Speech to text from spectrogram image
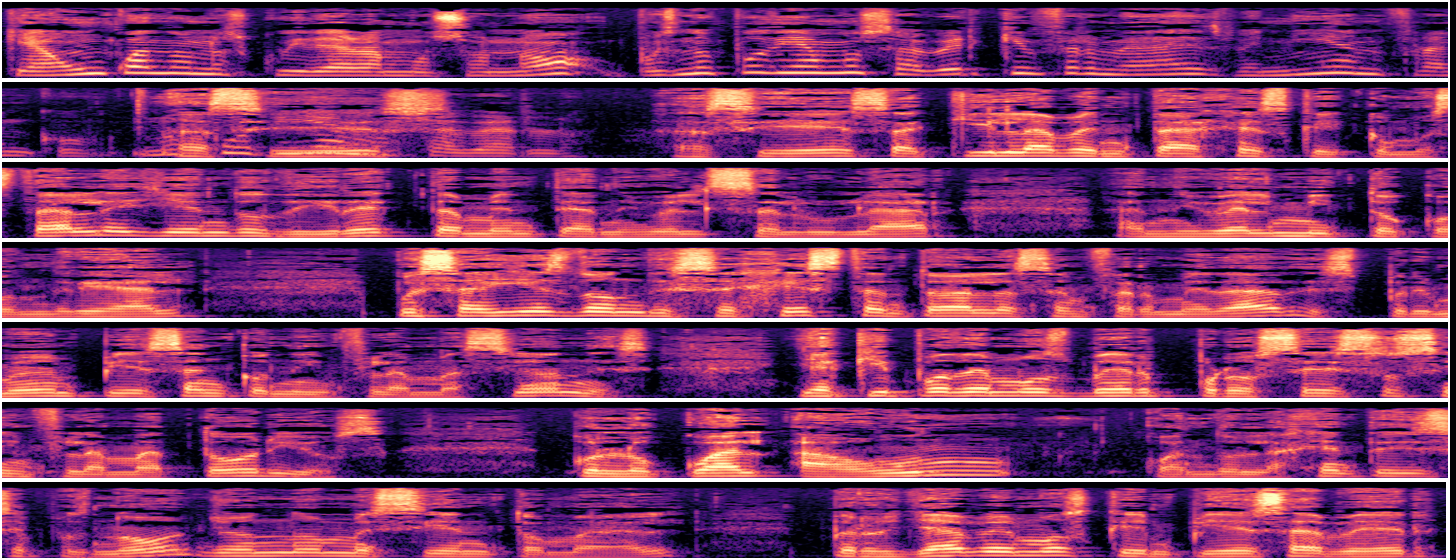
que aun cuando nos cuidáramos o no, pues no podíamos saber qué enfermedades venían, Franco, no podíamos saberlo. Así es, aquí la ventaja es que como está leyendo directamente a nivel celular, a nivel mitocondrial, pues ahí es donde se gestan todas las enfermedades. Primero empiezan con inflamaciones y aquí podemos ver procesos inflamatorios, con lo cual aún cuando la gente dice, pues no, yo no me siento mal, pero ya vemos que empieza a haber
